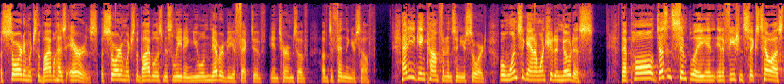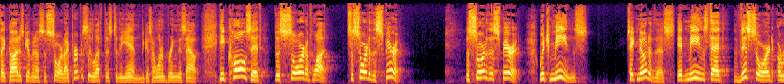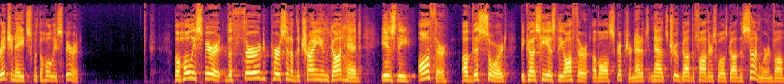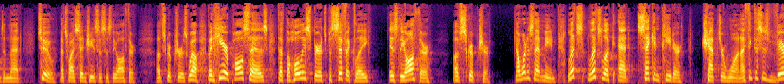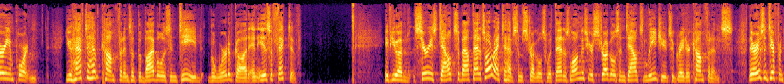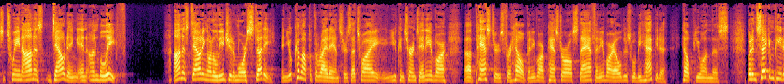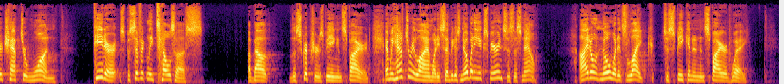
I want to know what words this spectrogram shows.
a sword in which the Bible has errors, a sword in which the Bible is misleading, you will never be effective in terms of, of defending yourself. How do you gain confidence in your sword? Well, once again, I want you to notice that Paul doesn't simply, in, in Ephesians 6, tell us that God has given us a sword. I purposely left this to the end because I want to bring this out. He calls it the sword of what? It's the sword of the Spirit. The sword of the Spirit, which means Take note of this. It means that this sword originates with the Holy Spirit. The Holy Spirit, the third person of the triune Godhead, is the author of this sword because he is the author of all Scripture. Now it's, now it's true, God the Father as well as God the Son were involved in that too. That's why I said Jesus is the author of Scripture as well. But here, Paul says that the Holy Spirit specifically is the author of Scripture. Now, what does that mean? Let's, let's look at 2 Peter chapter 1. I think this is very important. You have to have confidence that the Bible is indeed the Word of God and is effective. If you have serious doubts about that, it's all right to have some struggles with that as long as your struggles and doubts lead you to greater confidence. There is a difference between honest doubting and unbelief. Honest doubting ought to lead you to more study, and you'll come up with the right answers. That's why you can turn to any of our uh, pastors for help. Any of our pastoral staff, any of our elders will be happy to help you on this. But in 2 Peter chapter 1, Peter specifically tells us about the scriptures being inspired. And we have to rely on what he said because nobody experiences this now. I don't know what it's like to speak in an inspired way.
